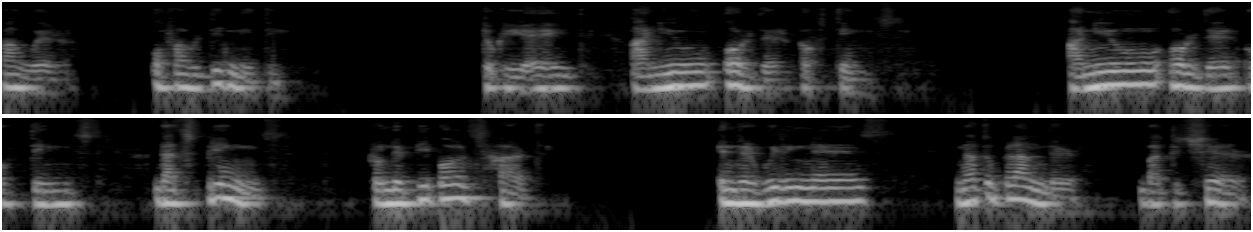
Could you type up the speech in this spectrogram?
power of our dignity, to create a new order of things, a new order of things that springs from the people's heart and their willingness not to plunder, but to share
